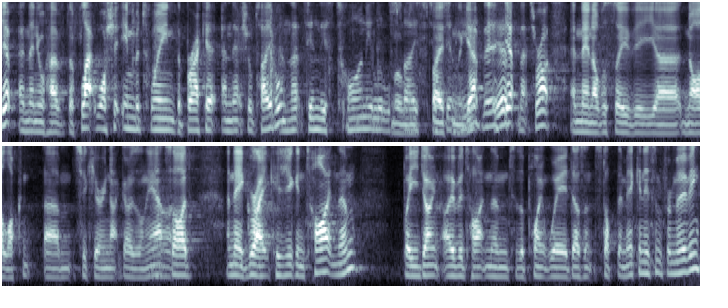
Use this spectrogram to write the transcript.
Yep, and then you'll have the flat washer in between the bracket and the actual table. And that's in this tiny little little space. space in the gap there. Yep. that's right. And then obviously the uh, nylock um, securing nut goes on the outside. And they're great because you can tighten them, but you don't over tighten them to the point where it doesn't stop the mechanism from moving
